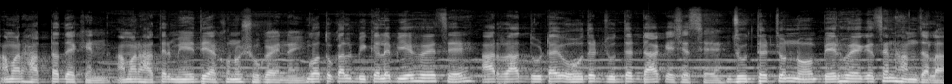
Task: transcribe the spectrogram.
আমার হাতটা দেখেন। আমার হাতের মেহেদি এখনও শুকায় নাই। গতকাল বিকেলে বিয়ে হয়েছে, আর রাত দুটায় ওহুদের যুদ্ধের ডাক এসেছে। যুদ্ধের জন্য বের হয়ে গেছেন হানজালা।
